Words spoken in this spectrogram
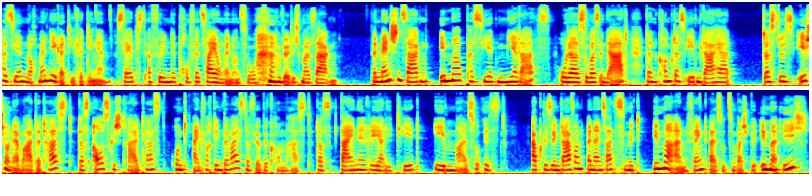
passieren noch mehr negative Dinge. Selbsterfüllende Prophezeiungen und so, würde ich mal sagen. Wenn Menschen sagen, immer passiert mir das oder sowas in der Art, dann kommt das eben daher, dass du es eh schon erwartet hast, das ausgestrahlt hast und einfach den Beweis dafür bekommen hast, dass deine Realität eben mal so ist. Abgesehen davon, wenn ein Satz mit immer anfängt, also zum Beispiel immer ich,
